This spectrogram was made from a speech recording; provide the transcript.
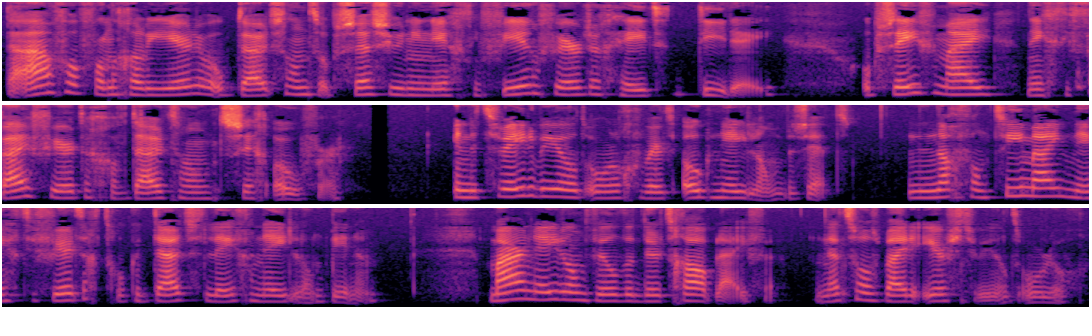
De aanval van de geallieerden op Duitsland op 6 juni 1944 heet D-Day. Op 7 mei 1945 gaf Duitsland zich over. In de Tweede Wereldoorlog werd ook Nederland bezet. In de nacht van 10 mei 1940 trok het Duitse leger Nederland binnen. Maar Nederland wilde neutraal blijven, net zoals bij de Eerste Wereldoorlog.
